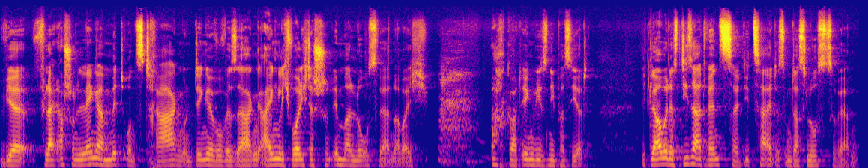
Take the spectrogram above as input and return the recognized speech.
wir vielleicht auch schon länger mit uns tragen und Dinge, wo wir sagen, eigentlich wollte ich das schon immer loswerden, aber ich, ach Gott, irgendwie ist es nie passiert. Ich glaube, dass diese Adventszeit die Zeit ist, um das loszuwerden.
